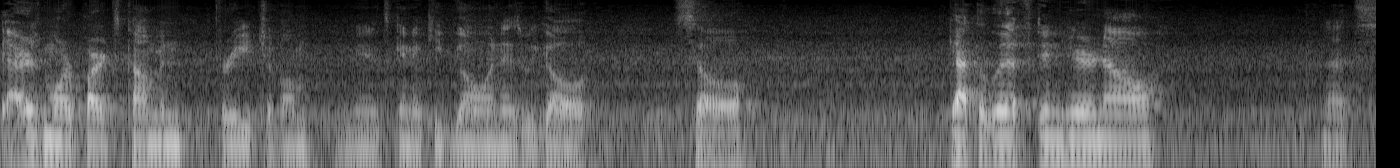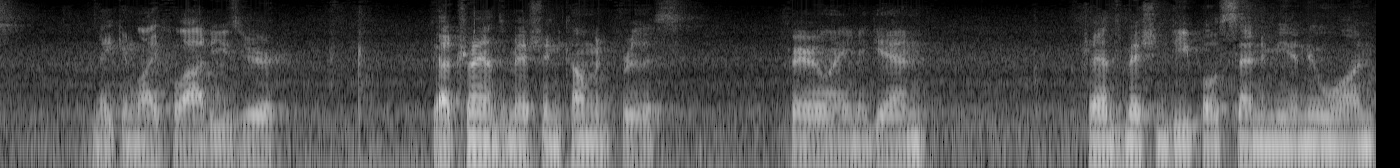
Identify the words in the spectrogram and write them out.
there's more parts coming for each of them. I mean, it's gonna keep going as we go. So, got the lift in here now. That's making life a lot easier. Got transmission coming for this Fairlane again. Transmission Depot sending me a new one.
